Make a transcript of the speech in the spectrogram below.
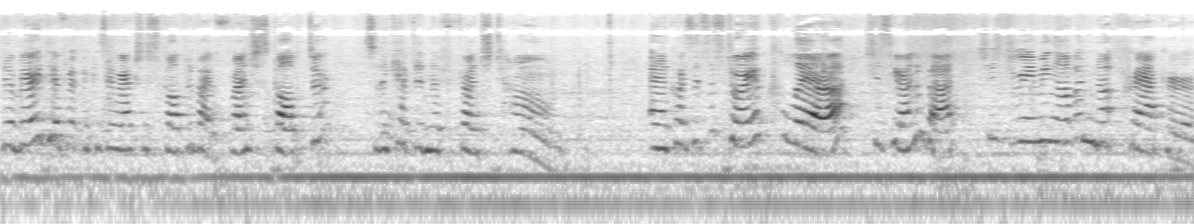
They're very different because they were actually sculpted by a French sculptor, so they kept it in the French tone. And of course, it's the story of Clara. She's here on the back. She's dreaming of a nutcracker.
